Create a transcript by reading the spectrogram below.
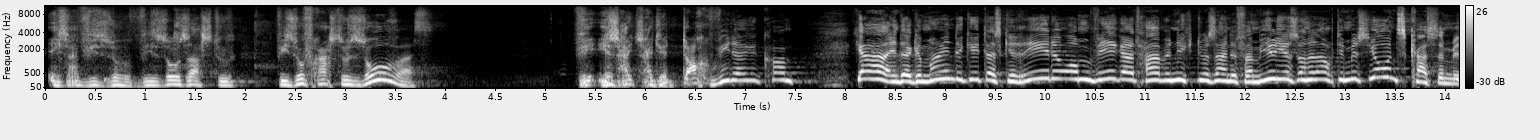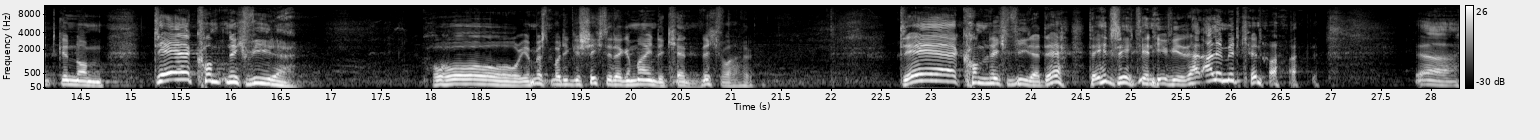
Ich sage, wieso, wieso sagst du, wieso fragst du sowas? Wie, ihr seid, seid ihr doch wiedergekommen? Ja, in der Gemeinde geht das Gerede um, Wegert habe nicht nur seine Familie, sondern auch die Missionskasse mitgenommen. Der kommt nicht wieder. Oh, ihr müsst mal die Geschichte der Gemeinde kennen, nicht wahr? Der kommt nicht wieder, der, den seht ihr nie wieder, der hat alle mitgenommen. Ja,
